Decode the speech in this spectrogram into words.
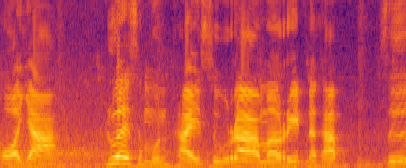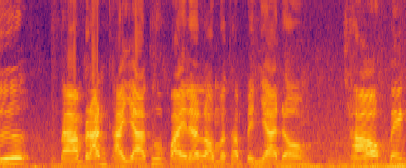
ขอหย่าด้วยสมุนไพรสุรามาริตนะครับ ซื้อ ตามร้านขายยาทั่วไปแล้วเรามาทำเป็นยาดอง เช้าเป๊ก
